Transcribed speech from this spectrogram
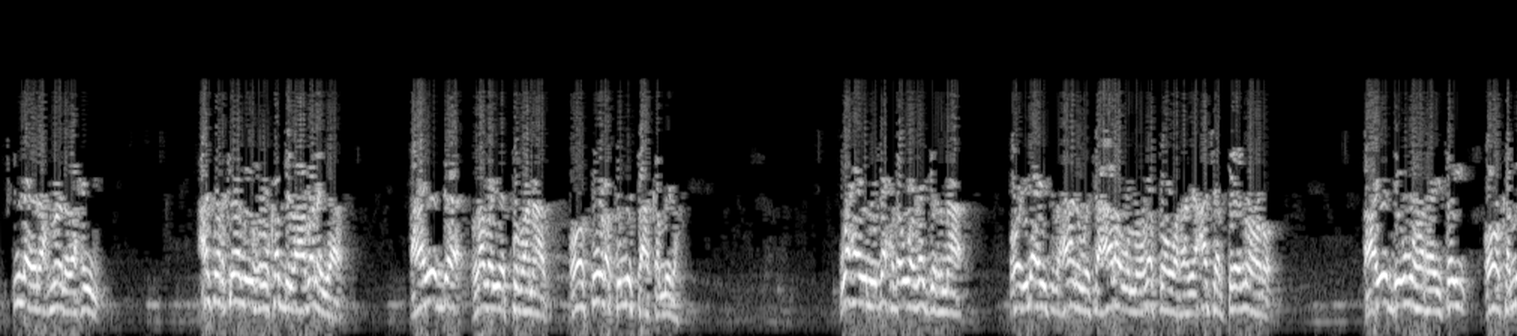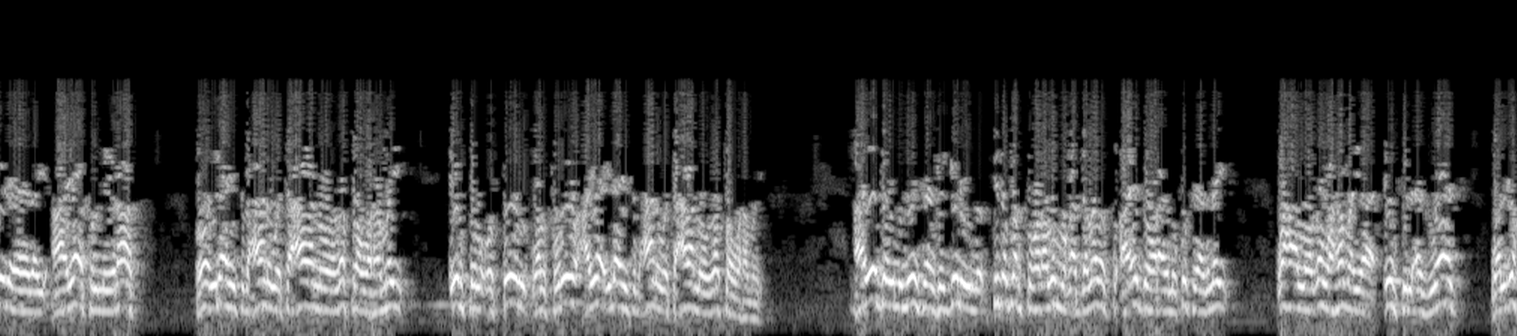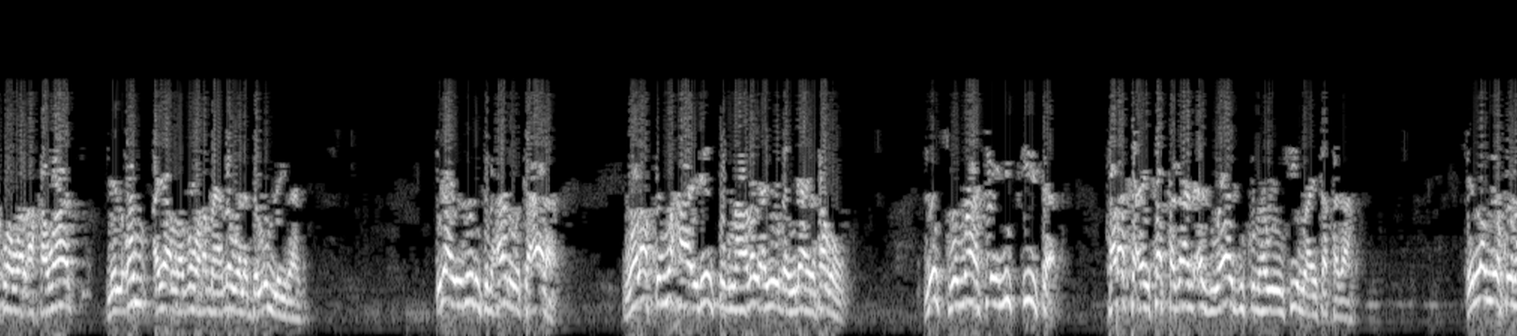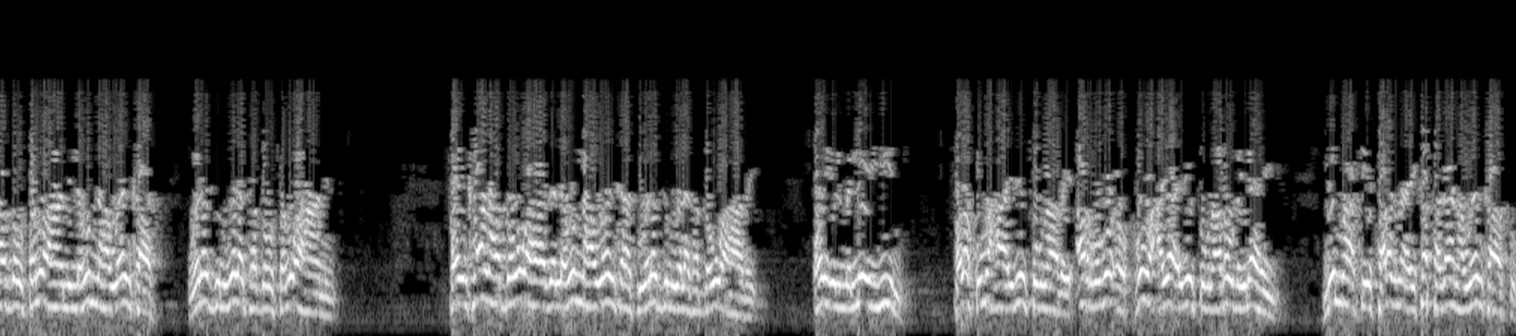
bismi illaahi araxmaan iraxiim casharkeenu wuxuu ka bilaabanayaa aayadda laba-iyo tobanaad oo suuratu nisaa ka mid a waxaynu dhexda ugaga jirnaa oo ilaahay subxaanahu watacaala uu nooga soo warramay casharkeenna horo aayaddii ugu horeysay oo ka mid aheeday aayaatulmiiraas oo ilaahay subxaanahu watacaala noogaga soo warramay irsul usuul waalfuruuc ayaa ilaahay subxaanahu watacaala noogaga soo warramay aayaddaynu meeshaan ka gelayno sida marka horeba muqadamada aayaddii hore aynu ku sheegnay waxaa looga warramayaa irsu laswaaj waalikhwa waalakhawaat lilum ayaa looga warramaya ama waladal um la yidhaahdo ilaahay wuxuu yihi subxaanahu watacaala walakum waxaa idiin sugnaaday ayuu dhah ilaahay ragow nisfu maa shay niskiisa taraka ay ka tagaan aswaajukum haweenkiinu ay ka tagaan. In lam yakun haddowsan u ahaanin lahunna haweenkaas waladun walad haddowsan u ahaanin. Fa in kaana haddou u ahaada lahunna haweenkaas waladun walad haddou u ahaaday. Oy ilma leeyihiin falakum waxaa idiin sugnaaday alrubucu rubuc ayaa idiin sugnaadowdha ilaahay. Mimaa kii taragna ay ka tagaan haweenkaasu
